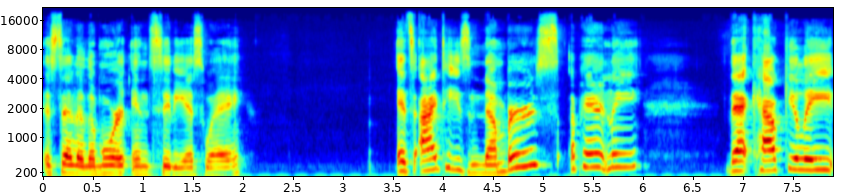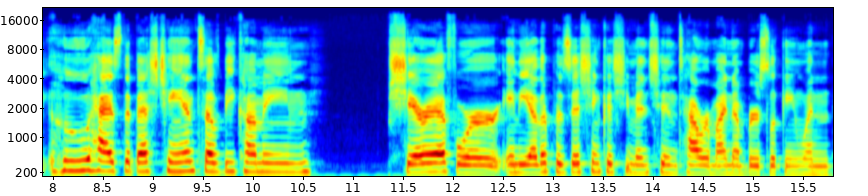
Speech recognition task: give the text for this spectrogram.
instead of the more insidious way. It's IT's numbers, apparently, that calculate who has the best chance of becoming sheriff or any other position because she mentions how are my numbers looking when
